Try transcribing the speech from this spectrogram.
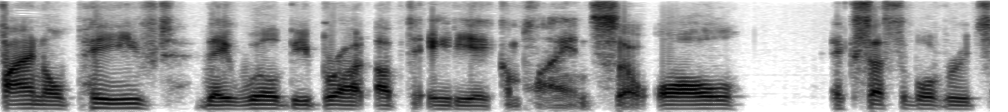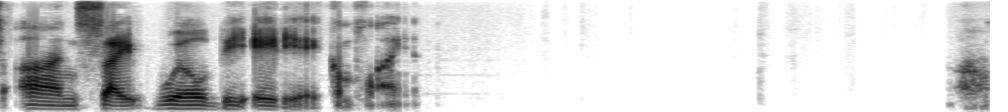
final paved, they will be brought up to ADA compliance. So all accessible routes on site will be ADA compliant. Um,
